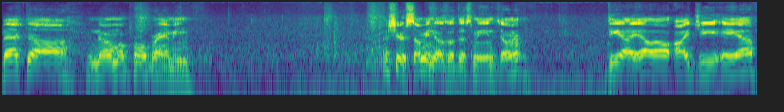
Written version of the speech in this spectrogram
Back to uh, normal programming. I'm sure somebody knows what this means, don't it? D-I-L-L-I-G-A-F.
